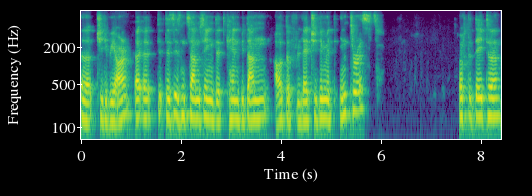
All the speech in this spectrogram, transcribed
uh, GDPR. Uh, uh, th this isn't something that can be done out of legitimate interest of the data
